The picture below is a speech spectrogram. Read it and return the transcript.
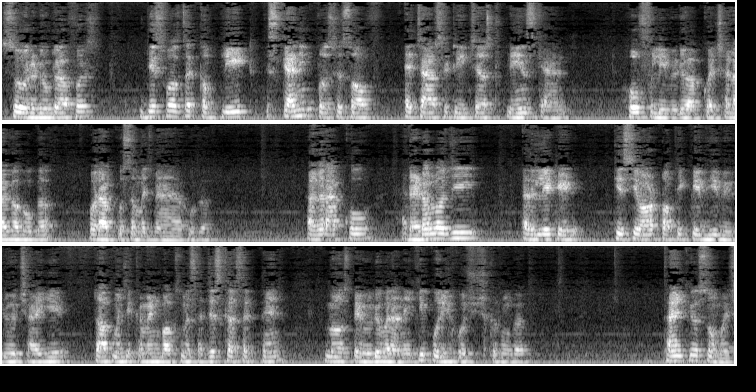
सो radiographers this was the complete scanning process of H R C T chest plane scan hopefully video आपको अच्छा लगा होगा और आपको समझ में आया होगा। अगर आपको रेडोलॉजी रिलेटेड किसी और टॉपिक पे भी वीडियो चाहिए तो आप मुझे कमेंट बॉक्स में सजेस्ट कर सकते हैं। मैं उस पर वीडियो बनाने की पूरी कोशिश करूँगा। Thank you so much.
